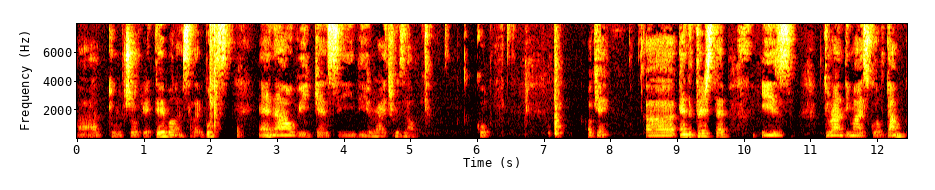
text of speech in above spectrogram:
uh, to show create table and select books. And now we can see the right result. Cool. Okay. Uh, and the third step is to run the MySQL dump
